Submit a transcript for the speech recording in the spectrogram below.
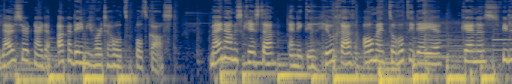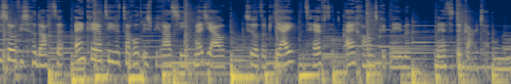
luistert naar de Academie voor Tarot podcast. Mijn naam is Christa en ik deel heel graag al mijn tarot-ideeën, kennis, filosofische gedachten en creatieve tarot-inspiratie met jou, zodat ook jij het heft in eigen hand kunt nemen met de kaarten.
